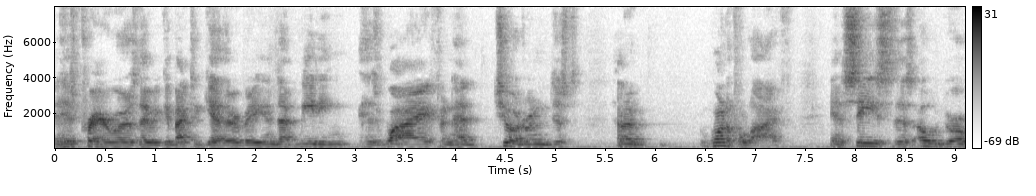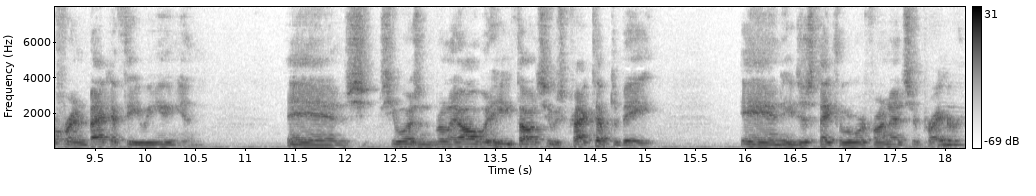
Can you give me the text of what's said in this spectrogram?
and his prayer was they would get back together, but he ended up meeting his wife and had children, just having a wonderful life, and sees this old girlfriend back at the reunion. And she, she wasn't really all what he thought she was cracked up to be. And he just thanked the Lord for unanswered prayer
